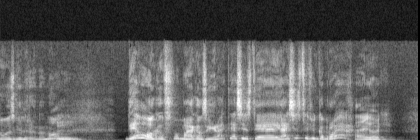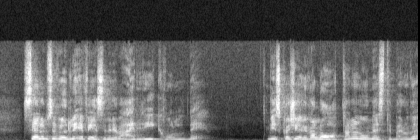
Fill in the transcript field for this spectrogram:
over skuldrene nå, det var for meg ganske greit. Jeg syns det, jeg synes det funka bra. jeg. Selv om selvfølgelig Efeserbrevet er rikholdig. Vi skal kjøre Galaterne nå neste periode.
